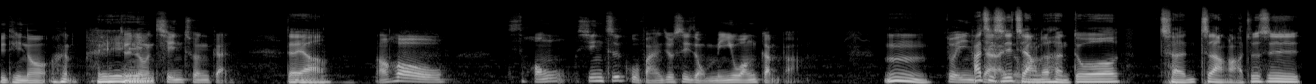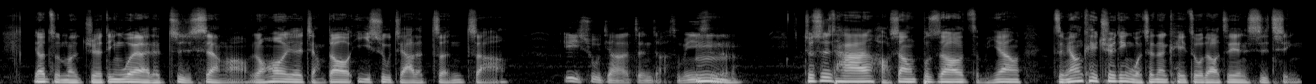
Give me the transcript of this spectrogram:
去听哦。就那种青春感。对啊、嗯，然后红心之谷，反正就是一种迷惘感吧。嗯，对，他其实讲了很多。成长啊，就是要怎么决定未来的志向啊，然后也讲到艺术家的挣扎。艺术家的挣扎什么意思呢？嗯，就是他好像不知道怎么样，怎么样可以确定我真的可以做到这件事情，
